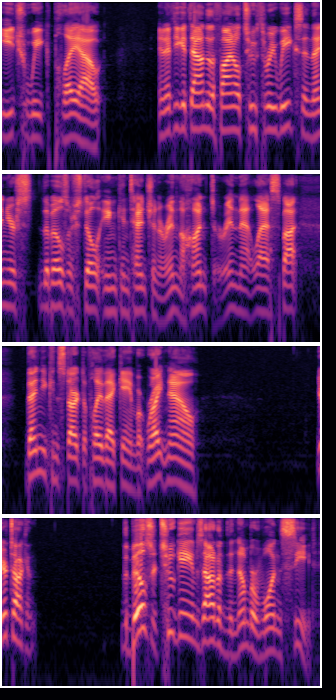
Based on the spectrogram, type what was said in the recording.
each week play out. And if you get down to the final two, three weeks and then you're, the Bills are still in contention or in the hunt or in that last spot, then you can start to play that game. But right now, you're talking the Bills are two games out of the number one seed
